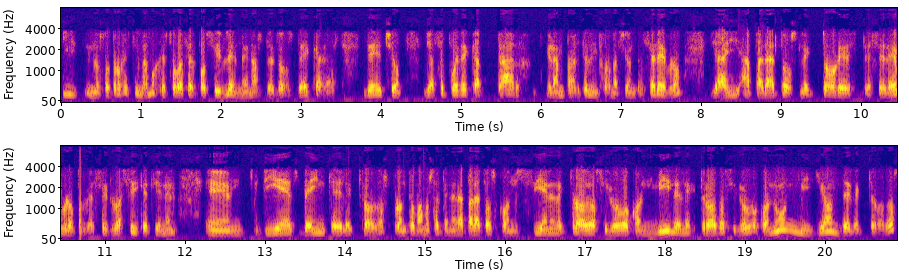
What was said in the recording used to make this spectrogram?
y nosotros estimamos que esto va a ser posible en menos de dos décadas. De hecho, ya se puede captar gran parte de la información del cerebro, ya hay aparatos lectores de cerebro, por decirlo así, que tienen 10, 20 electrodos, pronto vamos a tener aparatos con 100 electrodos y luego con 1000 electrodos y luego con un millón de electrodos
